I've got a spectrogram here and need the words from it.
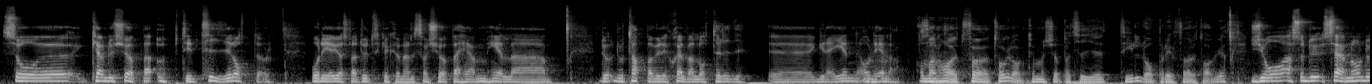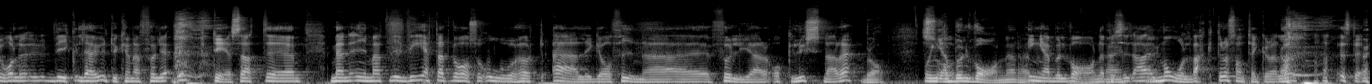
så eh, kan du köpa upp till 10 lotter. Och det är just för att du inte ska kunna liksom köpa hem hela... Då, då tappar vi själva lotterigrejen grejen av det hela. Om man har ett företag då, kan man köpa 10 till då på det företaget? Ja, alltså du, sen om du håller... Vi lär ju inte kunna följa upp det. Så att, eh, men i och med att vi vet att vi har så oerhört ärliga och fina eh, följare och lyssnare. Bra. Och inga bulvaner heller. Inga bulvaner, Nej, precis. Nej. Målvakter och sånt tänker du eller? Just det.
